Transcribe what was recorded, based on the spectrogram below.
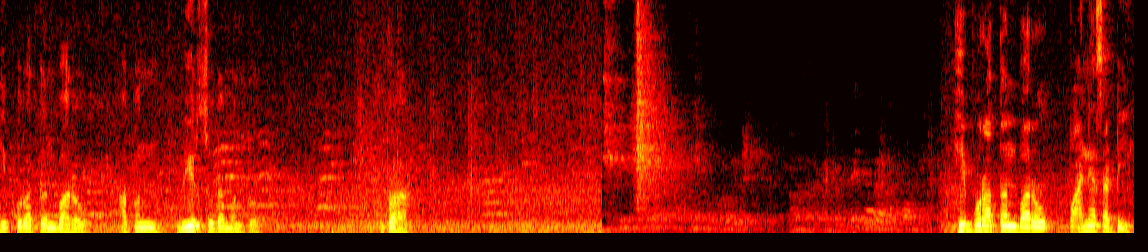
ही पुरातन बारव आपण विहीरसुद्धा म्हणतो. पहा. ही पुरातन बारव पाहण्यासाठी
